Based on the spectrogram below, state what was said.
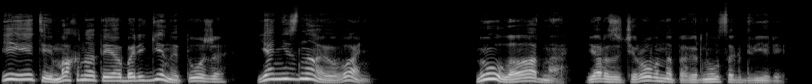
И эти мохнатые аборигены тоже. Я не знаю, Вань. Ну ладно, я разочарованно повернулся к двери.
